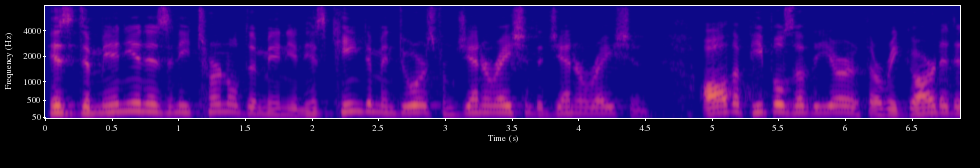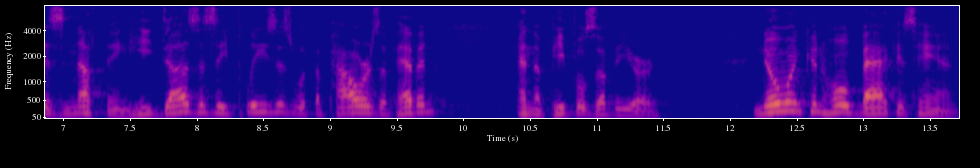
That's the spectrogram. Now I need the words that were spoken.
His dominion is an eternal dominion. His kingdom endures from generation to generation. All the peoples of the earth are regarded as nothing. He does as he pleases with the powers of heaven and the peoples of the earth. No one can hold back his hand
